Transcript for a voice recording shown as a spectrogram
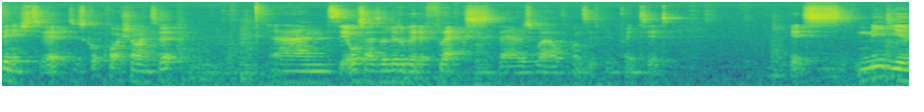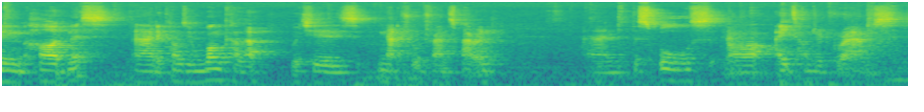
finish to it, so it's got quite a shine to it, and it also has a little bit of flex there as well once it's been printed. It's medium hardness and it comes in one colour which is natural transparent and the spools are 800 grams.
